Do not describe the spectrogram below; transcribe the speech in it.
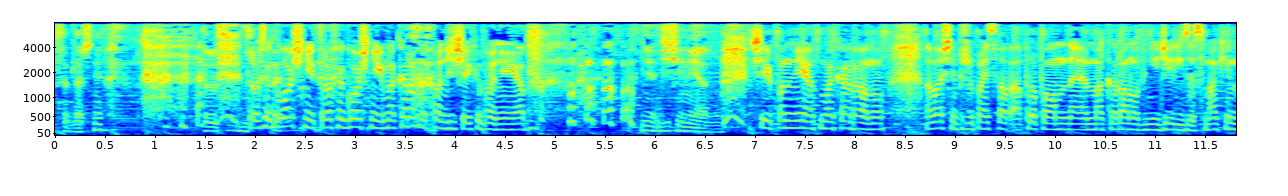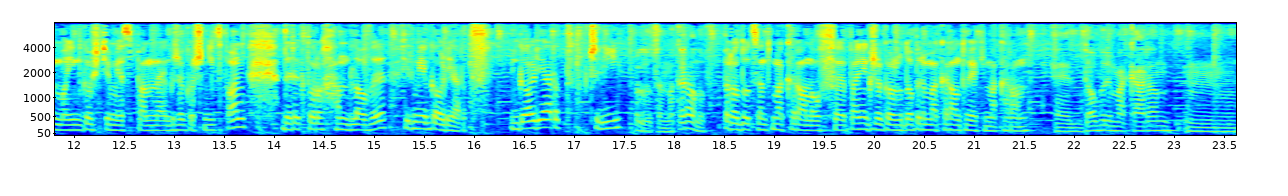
serdecznie. Trochę głośniej, trochę głośniej. Makaronu pan dzisiaj chyba nie jadł. Nie, dzisiaj nie jadłem. Dzisiaj pan nie jadł makaronu. No właśnie, proszę Państwa, a propos e, makaronu w niedzieli ze smakiem, moim gościem jest pan Grzegorz Nicpoń, dyrektor handlowy w firmie Goliard. Goliard, czyli Producent makaronów. producent makaronów. Panie Grzegorzu, dobry makaron to jaki makaron? E, Dobry makaron mm,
